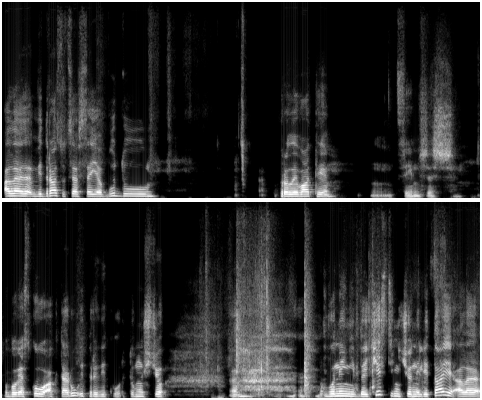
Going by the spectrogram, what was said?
але відразу це все я буду проливати цим же ж обов'язково актару і привікур, тому що е, вони ніби чисті, нічого не літає, але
